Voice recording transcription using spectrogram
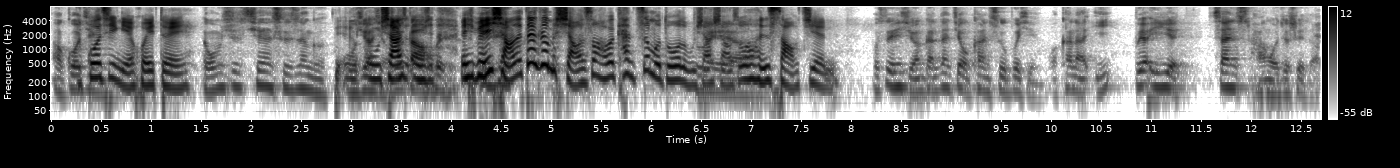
啊，郭郭靖也会对。我们是现在是那个武侠武侠，哎，没想到，但这么小的时候还会看这么多的武侠小说，很少见。我是很喜欢看，但叫我看书不行，我看了一不要一页三十行我就睡着了。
